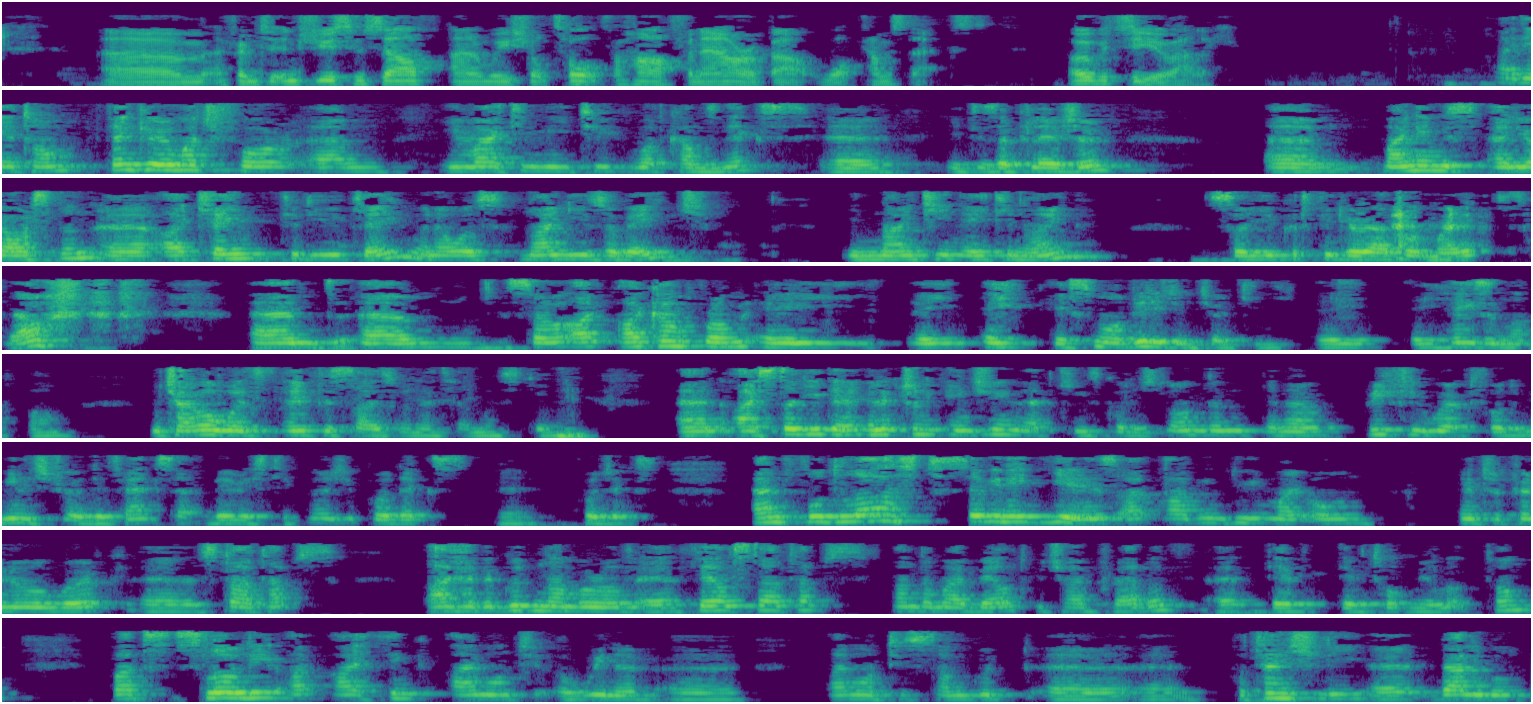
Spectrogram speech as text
um, for him to introduce himself, and we shall talk for half an hour about what comes next. Over to you, Ali. Hi dear Tom. Thank you very much for um, inviting me to what comes next. Uh, it is a pleasure. Um, my name is Ali Arslan. Uh, I came to the UK when I was nine years of age in 1989. So you could figure out what my age is now. And um, so I, I, come from a, a, a, a, small village in Turkey, a, hazelnut farm, which I always emphasize when I tell my story. And I studied electronic engineering at King's College London. Then I briefly worked for the Ministry of Defence at various technology projects. Uh, projects. And for the last seven, eight years, I, have been doing my own entrepreneurial work, uh, startups. I have a good number of uh, failed startups under my belt, which I'm proud of. Uh, they've, they've taught me a lot, Tom. But slowly, I think I'm onto a winner. Uh, I'm onto some good, uh, uh, potentially valuable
